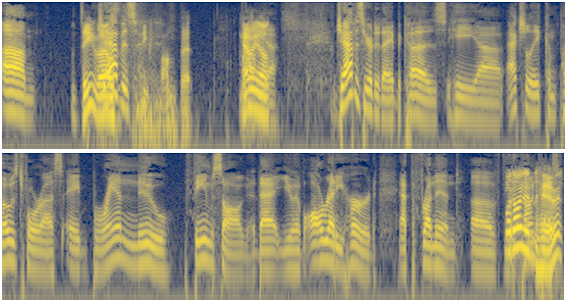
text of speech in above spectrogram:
Um, Derail Jav is- the fun bit. Carry well, on. yeah. Jav is here today because he uh, actually composed for us a brand new theme song that you have already heard at the front end of the But I didn't hear it.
